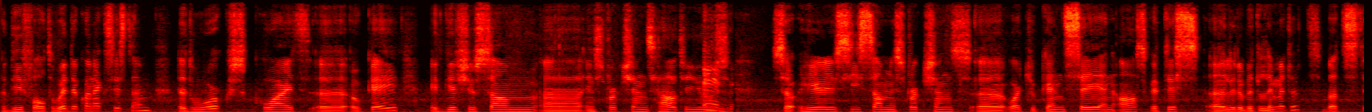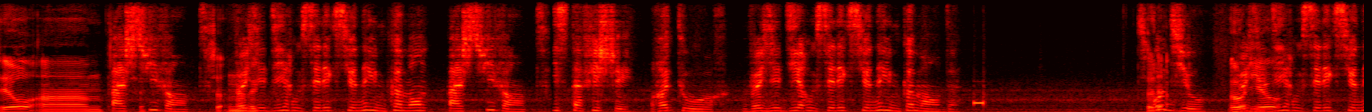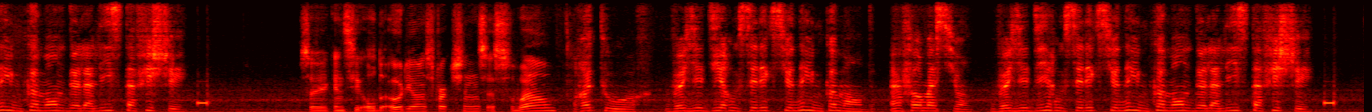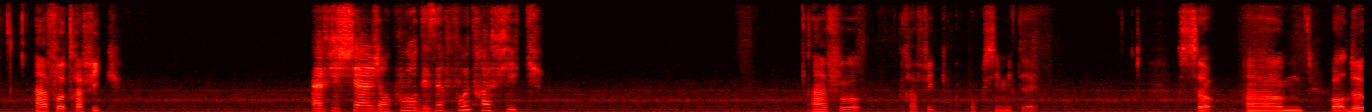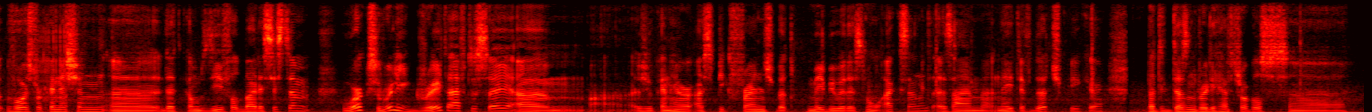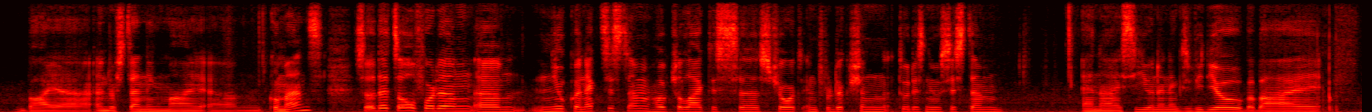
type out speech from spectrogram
default with the Connect system that works quite uh, okay. It gives you some uh, instructions how to use. So here you see some instructions uh, what you can say and ask. It is a little bit limited, but still. Um, Page so- suivante. so Veuillez dire ou sélectionner une commande. Page suivante. Liste affichée. Retour. Veuillez dire ou sélectionner une commande. Audio. Audio. Veuillez dire ou sélectionner une commande de la liste affichée. so you can see all the audio instructions as well. Retour. Veuillez dire ou sélectionner une commande. Information. Veuillez dire ou sélectionner une commande de la liste affichée. Info trafic. Affichage en cours des infos trafic. info traffic proximité so um, well the voice recognition uh, that comes default by the system works really great I have to say. Um, uh, as you can hear I speak French but maybe with a small accent as I'm a native Dutch speaker. But it doesn't really have troubles uh, by uh, understanding my um, commands. So that's all for the um, new connect system. Hope you like this uh, short introduction to this new system. And I see you in the next video. Bye bye.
